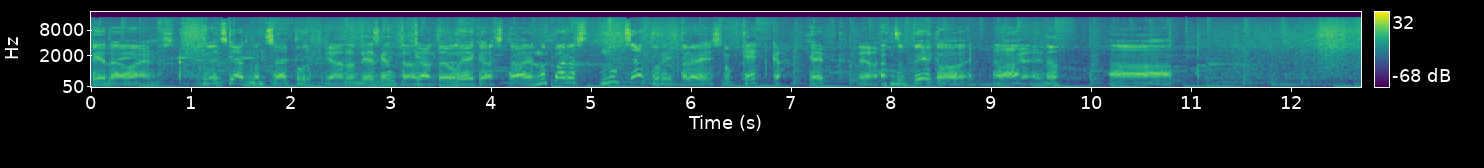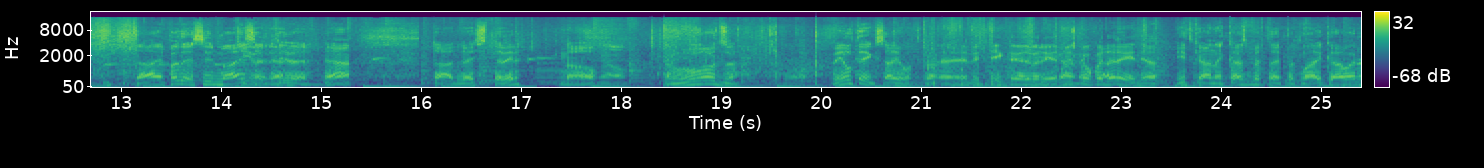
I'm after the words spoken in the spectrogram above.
piedāvājums. Redz, kāda man cepura. Jā, nu diezgan tā. Kā tev liekas? Tā ir nu, parasta nu, cepurīte, pareizi. Nu, kepka. Kepka. Jā. Tu pieklauvē. Okay, nu. À. Tā ir patiesībā aizsardzība. Ķivere, Jā. Tāda vesta tev ir. Nav. Nav. Lūdzu. Viltīgi sajūta. Tik tagad var iet uz kaut ko darīt. Jā. It kā nekas, bet tāpat laikā var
